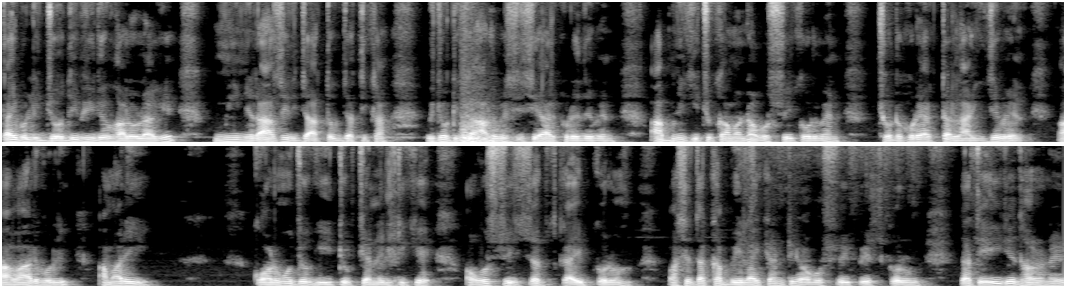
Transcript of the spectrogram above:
তাই বলি, যদি ভিডিও ভালো লাগে, মিন রাশির জাতক জাতিকা ভিডিওটিকে আরও বেশি শেয়ার করে দেবেন। আপনি কিছু কমেন্ট অবশ্যই করবেন। ছোট করে একটা লাইক দেবেন। আবার বলি, আমার এই কর্মযোগ ইউটিউব চ্যানেলটিকে অবশ্যই সাবস্ক্রাইব করুন। পাশে থাকা বেল আইকনটি অবশ্যই প্রেস করুন। যাতে এই যে ধরনের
